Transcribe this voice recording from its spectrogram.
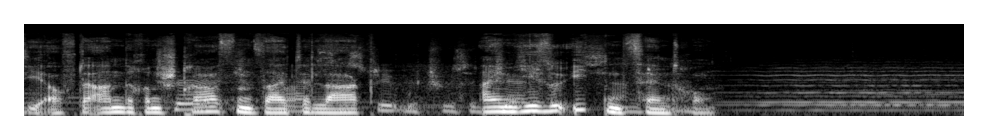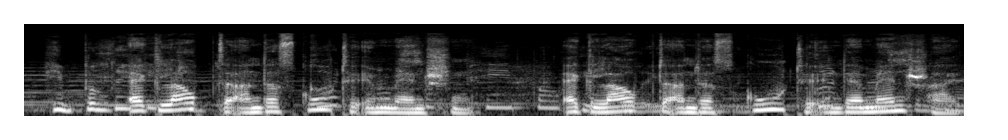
die auf der anderen Straßenseite lag, ein Jesuitenzentrum. Er glaubte an das Gute im Menschen. Er glaubte an das Gute in der Menschheit.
